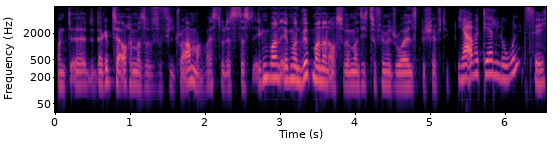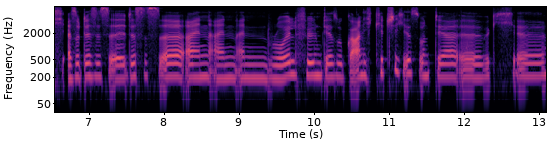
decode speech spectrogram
und äh, da gibt es ja auch immer so, so viel Drama, weißt du? Das, das, irgendwann, irgendwann wird man dann auch so, wenn man sich zu viel mit Royals beschäftigt. Ja, aber der lohnt sich. Also, das ist, äh, das ist äh, ein, ein, ein Royal-Film, der so gar nicht kitschig ist und der äh, wirklich äh,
